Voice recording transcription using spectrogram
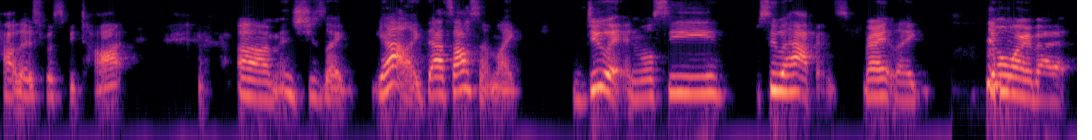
how they're supposed to be taught. Um, and she's like, yeah, like that's awesome. Like, do it, and we'll see see what happens, right? Like, don't worry about it.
